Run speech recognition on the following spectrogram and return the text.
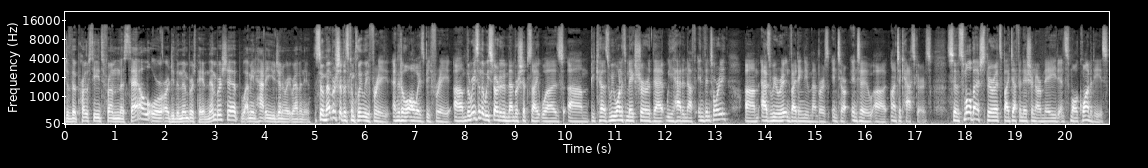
the proceeds from the sale, or, or do the members pay a membership? I mean, how do you generate revenue? So membership is completely free, and it'll always be free. Um, the reason that we started a membership site was um, because we wanted to make sure that we had enough inventory um, as we were inviting new members into into uh, onto Caskers. So small batch spirits, by definition, are made in small quantities.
